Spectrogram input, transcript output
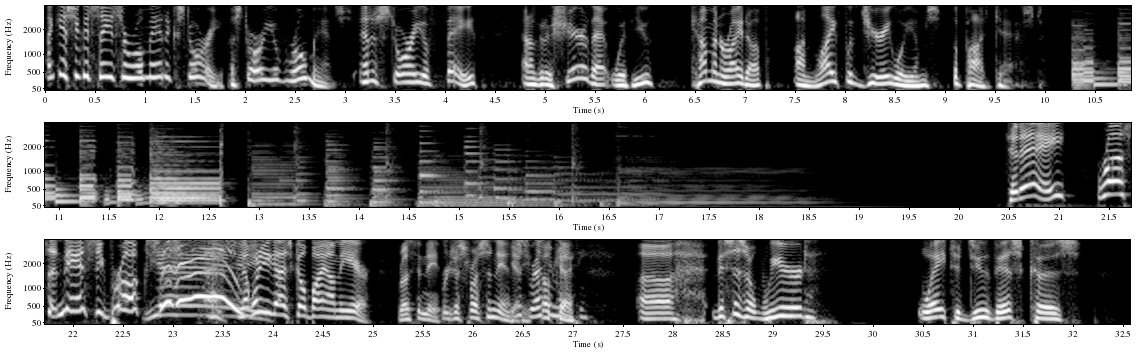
I guess you could say it's a romantic story, a story of romance and a story of faith. And I'm going to share that with you coming right up on Life with Jerry Williams, the podcast. Today, Russ and Nancy Brooks. Yay! Now, what do you guys go by on the air? Russ and Nancy. We're just Russ and Nancy. Just Russ and. Nancy. Uh, this is a weird way to do this because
